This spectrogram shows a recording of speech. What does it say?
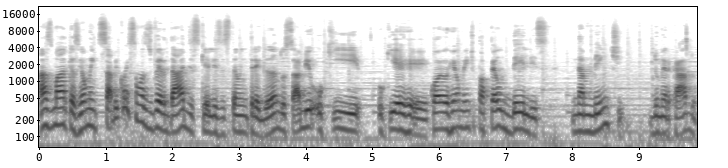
as marcas realmente sabem quais são as verdades que eles estão entregando, sabe o que o que é, qual é realmente o papel deles na mente do mercado?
